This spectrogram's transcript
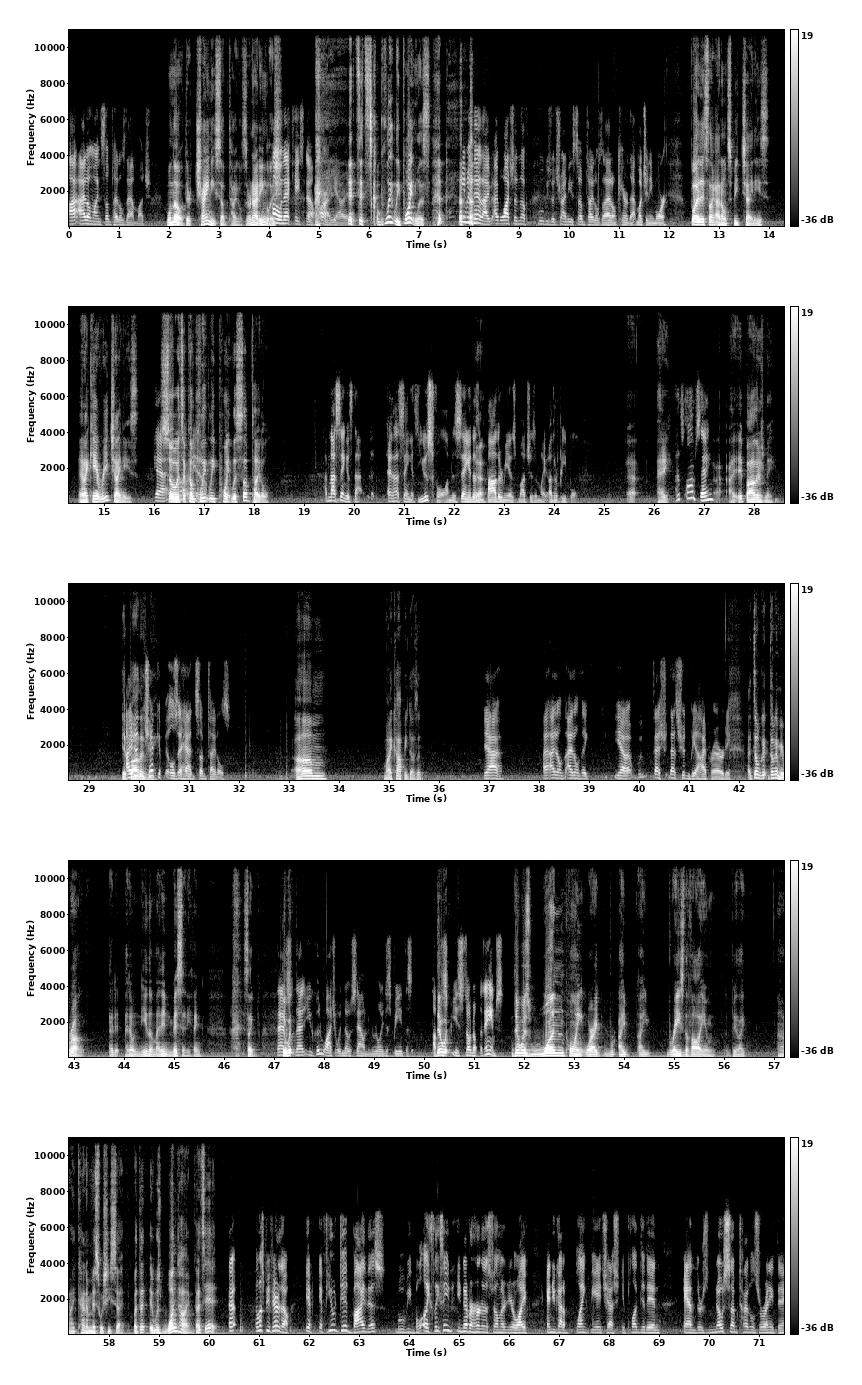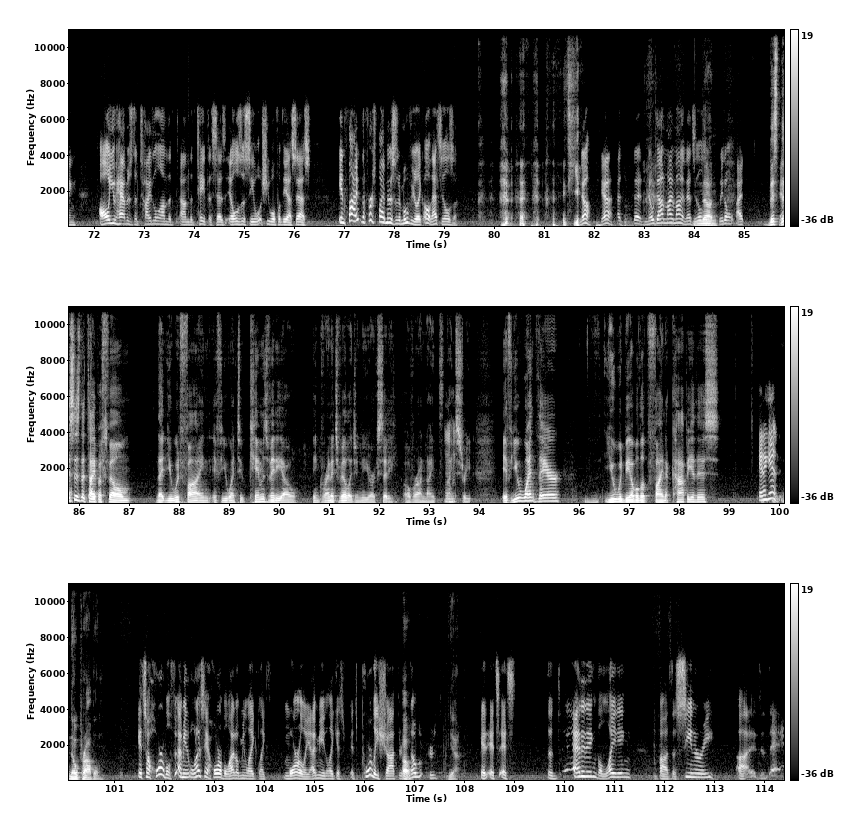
I, I don't mind subtitles that much. Well, no, they're Chinese subtitles. They're not English. Oh, in that case, no. All right, yeah. All right. it's it's completely pointless. Even then, I've, I've watched enough movies with Chinese subtitles that I don't care that much anymore. but it's like I don't speak Chinese, and I can't read Chinese. Yeah. so it's a well, you know, completely pointless subtitle. I'm not saying it's not. I'm not saying it's useful. I'm just saying it doesn't Yeah. bother me as much as it might other people. Uh, hey, That's all I'm saying. I, it bothers me. It I didn't check me. if Ilsa had subtitles. Um, my copy doesn't. Yeah, I, I don't. I don't think. Yeah, that sh- that shouldn't be a high priority. I don't get, don't get me wrong. I, don't need them. I didn't miss anything. It's like That's, wa- that you could watch it with no sound and really just be this. There sp- you just don't know the names. there was one point where I I I raised the volume, to be like, I kind of miss what she said, but that it was one time. That's it. Uh, and let's be fair though, if if you did buy this movie, like like say you never heard of this film in your life, and you got a blank VHS and you plugged it in, and there's no subtitles or anything, all you have is the title on the on the tape that says Ilsa She She Wolf of the SS. In five, the first five minutes of the movie, you're like, oh, that's Ilsa. yeah. No, yeah, that, that, no doubt in my mind, that's Ilsa. None. We don't. I, This this is the type of film that you would find if you went to Kim's Video in Greenwich Village in New York City, over on 9th, 9th Street. If you went there, you would be able to find a copy of this, and again, no problem. it's a horrible. Th- I mean, when I say horrible, I don't mean like like morally. I mean like it's it's poorly shot. There's Oh. no. There's, Yeah. it, it's it's the editing, the lighting, uh, the scenery, uh,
